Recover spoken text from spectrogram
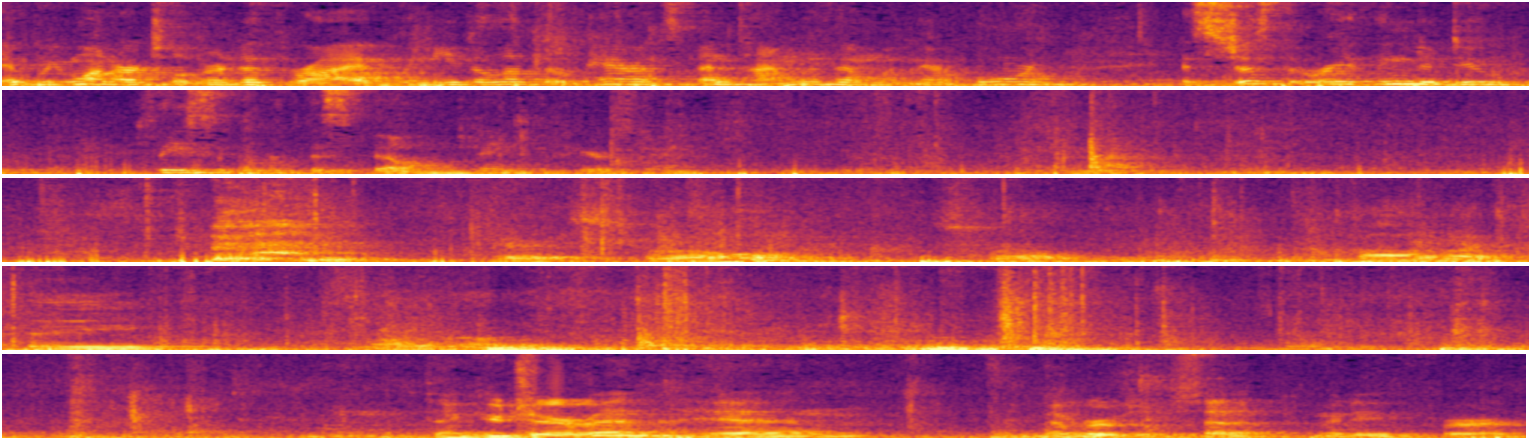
If we want our children to thrive, we need to let their parents spend time with them when they're born. It's just the right thing to do. Please support this bill, and thank you for your time. Eric Sproul, Sproul, followed by Faye Longo. Thank you, Chairman, and members of the Senate Committee for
